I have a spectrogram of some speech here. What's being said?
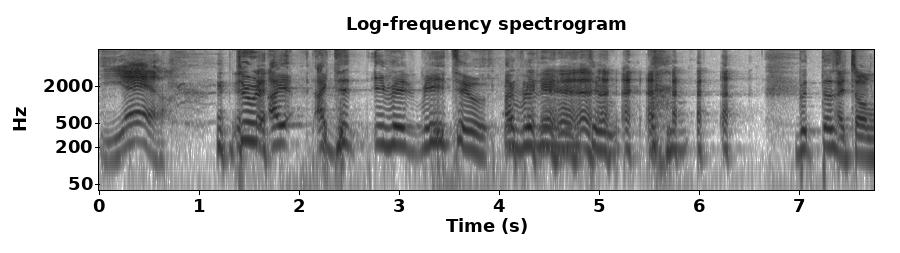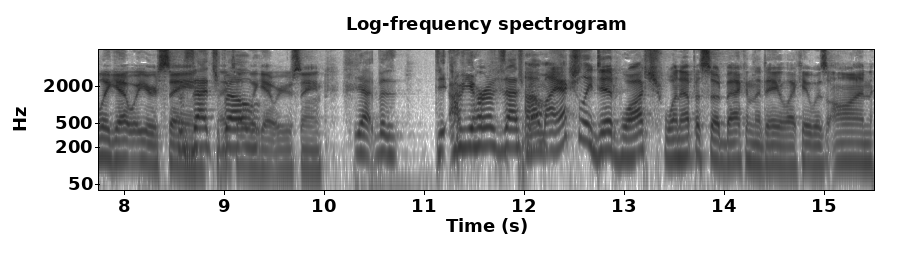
Yeah. dude. I I didn't even mean to. I really didn't mean to. but does I totally get what you're saying. Zatch Bell, I totally get what you're saying. yeah? But do, have you heard of Zatch Bell? Um, I actually did watch one episode back in the day. Like it was on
